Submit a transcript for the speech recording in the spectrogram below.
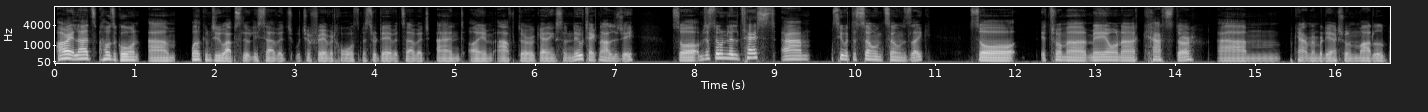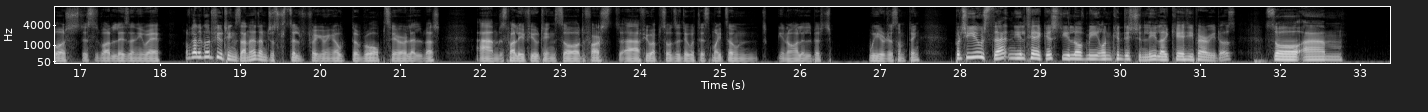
All right, lads, how's it going? Um, welcome to Absolutely Savage with your favorite host, Mr. David Savage, and I'm after getting some new technology. So I'm just doing a little test, um, see what the sound sounds like. So it's from a Maono Caster. Um, can't remember the actual model, but this is what it is anyway. I've got a good few things on it. I'm just still figuring out the ropes here a little bit. Um, there's probably a few things. So the first uh, few episodes I do with this might sound, you know, a little bit weird or something. But you use that and you'll take it. You love me unconditionally, like Katy Perry does. So, um,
